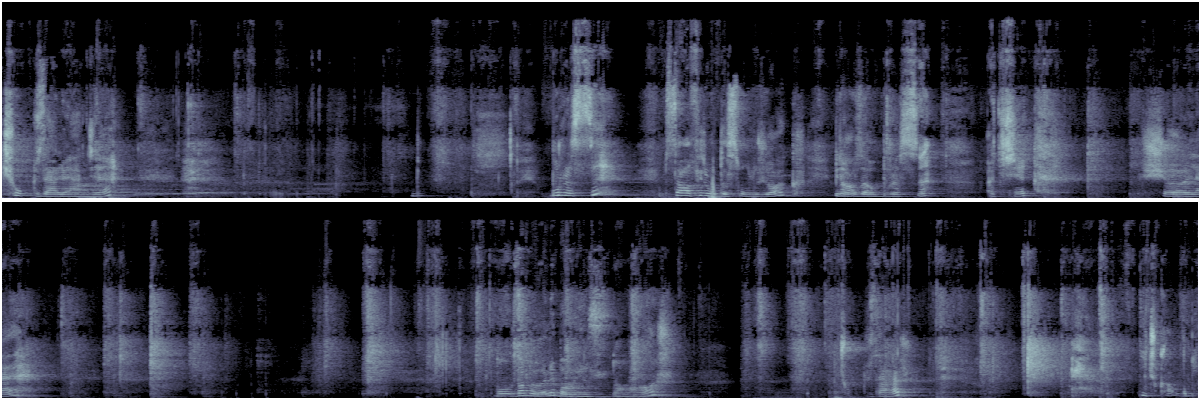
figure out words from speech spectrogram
Çok güzel bence. Burası misafir odası olacak. Biraz daha burası açık. Şöyle. Burada böyle banyosu da var. Çok güzel. Üç katlı bir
